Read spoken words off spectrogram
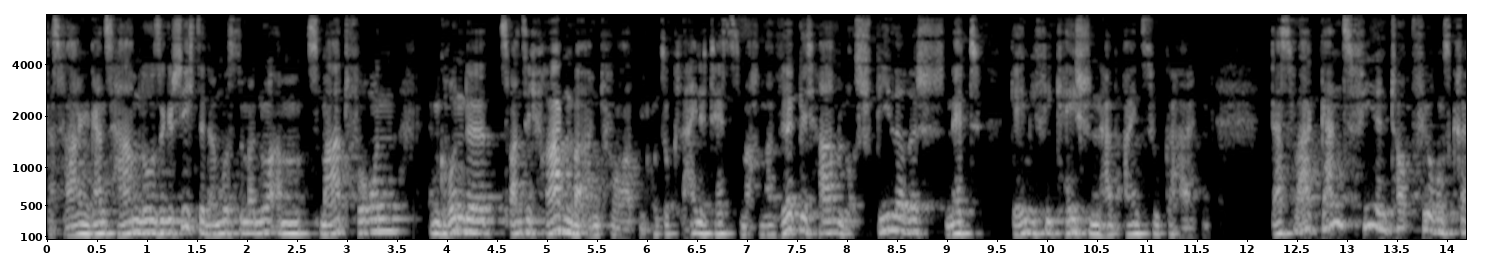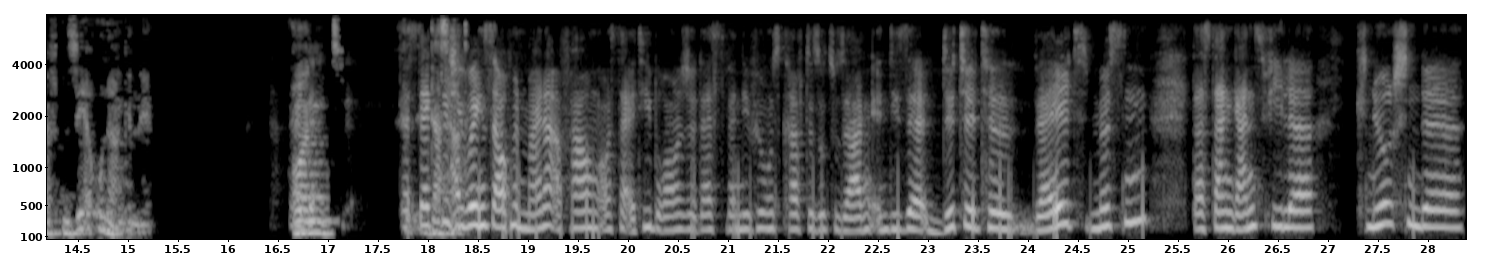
Das war eine ganz harmlose Geschichte. Da musste man nur am Smartphone im Grunde 20 Fragen beantworten und so kleine Tests machen. War wirklich harmlos, spielerisch, nett. Gamification hat Einzug gehalten. Das war ganz vielen Top-Führungskräften sehr unangenehm. Und das deckt sich übrigens auch mit meiner Erfahrung aus der IT-Branche, dass wenn die Führungskräfte sozusagen in diese Digital-Welt müssen, dass dann ganz viele knirschende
